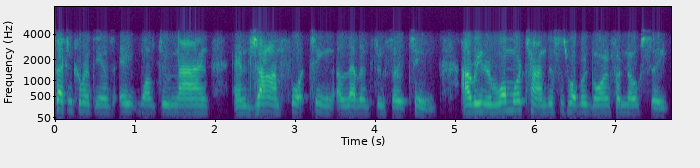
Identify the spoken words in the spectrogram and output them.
2 Corinthians 8, 1 through 9, and John 14, 11 through 13. I'll read it one more time. This is what we're going for no sakes.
